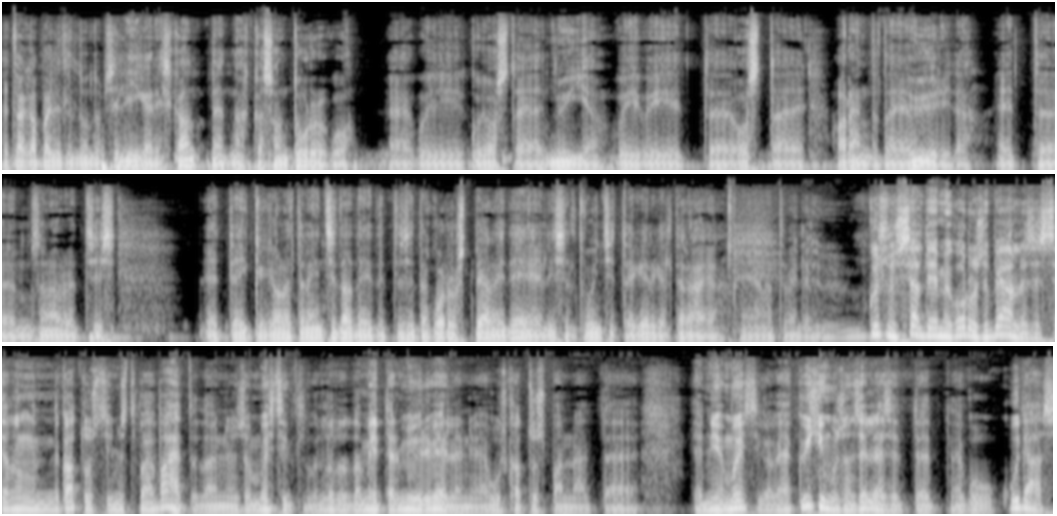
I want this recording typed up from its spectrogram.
et väga paljudel tundub see liiga riskantne, et noh, kas on turgu, eh, kui, kui osta ja müüa või, või et eh, osta, arendada ja üürida, et eh, ma saan aru, et siis et te ikkagi olete läinud seda teed, et te seda korrust peale ei tee ja lihtsalt vuntsite kergelt ära ja, ja annate välja? kusjuures seal teeme korruse peale, sest seal on katust ilmselt vaja vahetada, on ju, see on mõistlik lõdvuda meeter müüri veel, on ju, ja uus katus panna, et ja nii on mõistlik, aga jah, küsimus on selles, et, et nagu kuidas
